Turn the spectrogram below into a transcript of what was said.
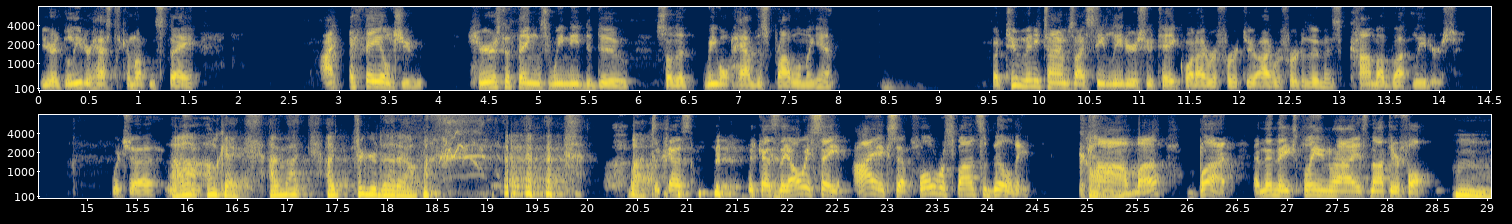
your leader has to come up and say, I, I failed you. Here's the things we need to do so that we won't have this problem again. But too many times I see leaders who take what I refer to, I refer to them as comma but leaders. Which, uh, which ah, is, okay. I, I figured that out. but because because they always say I accept full responsibility, comma, comma but, and then they explain why it's not their fault. Hmm.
